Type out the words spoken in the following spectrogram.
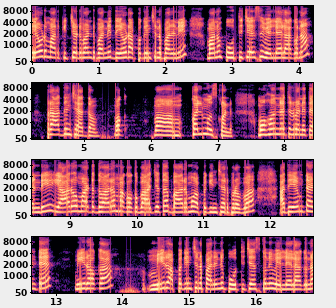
దేవుడు మనకి ఇచ్చేటువంటి పని దేవుడు అప్పగించిన పనిని మనం పూర్తి చేసి వెళ్ళేలాగున ప్రార్థన చేద్దాం. ఒక కళ్ళు మూసుకోండి. మహోన్నతుడైన తండ్రి యారో మాట ద్వారా మాకు ఒక బాధ్యత భారము అప్పగించారు ప్రభా. అదేమిటంటే మీరు ఒక మీరు అప్పగించిన పనిని పూర్తి చేసుకుని వెళ్ళేలాగున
